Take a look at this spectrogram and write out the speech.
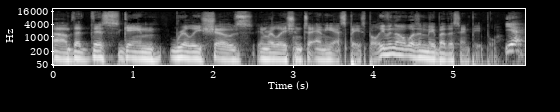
Um, that this game really shows in relation to NES baseball, even though it wasn't made by the same people. Yeah,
